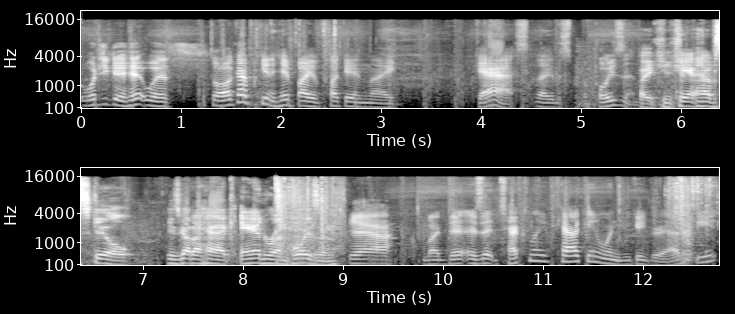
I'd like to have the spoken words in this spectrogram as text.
What'd you get hit with? so I kept getting hit by fucking like gas, like this poison. Like, he can't have skill. He's got to hack and run poison. Yeah. But di- is it technically hacking when you get your ass beat?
